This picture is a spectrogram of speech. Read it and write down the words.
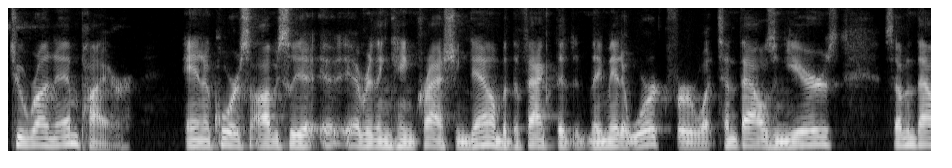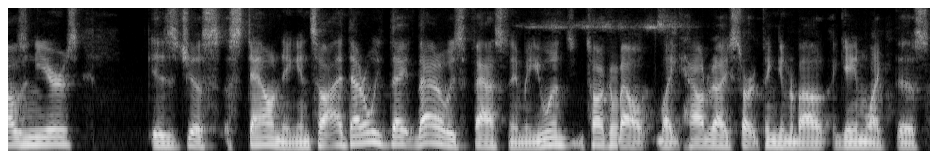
to run Empire. And of course, obviously, everything came crashing down. But the fact that they made it work for what ten thousand years, seven thousand years, is just astounding. And so I, that always that, that always fascinated me. You want to talk about like how did I start thinking about a game like this?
